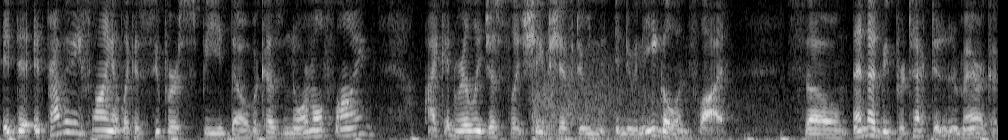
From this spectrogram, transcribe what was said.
It it'd probably be flying at like a super speed though because normal flying, I could really just like shapeshift an, into an eagle and fly. So, and I'd be protected in America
